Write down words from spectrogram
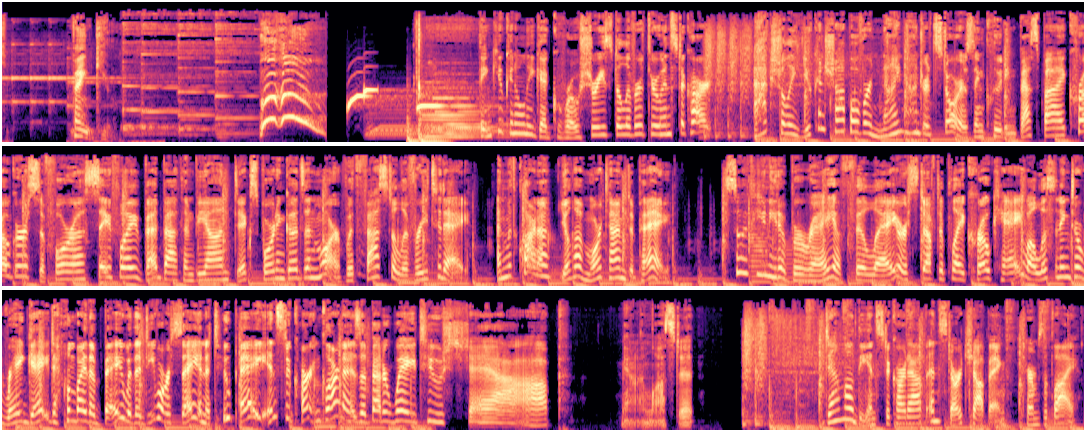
Thank you. Think you can only get groceries delivered through Instacart? Actually, you can shop over 900 stores, including Best Buy, Kroger, Sephora, Safeway, Bed Bath & Beyond, Dick's Sporting Goods, and more with fast delivery today. And with Klarna, you'll have more time to pay. So if you need a beret, a filet, or stuff to play croquet while listening to Ray Gay down by the bay with a divorcee and a toupee, Instacart and Klarna is a better way to shop. Man, I lost it. Download the Instacart app and start shopping. Terms apply.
